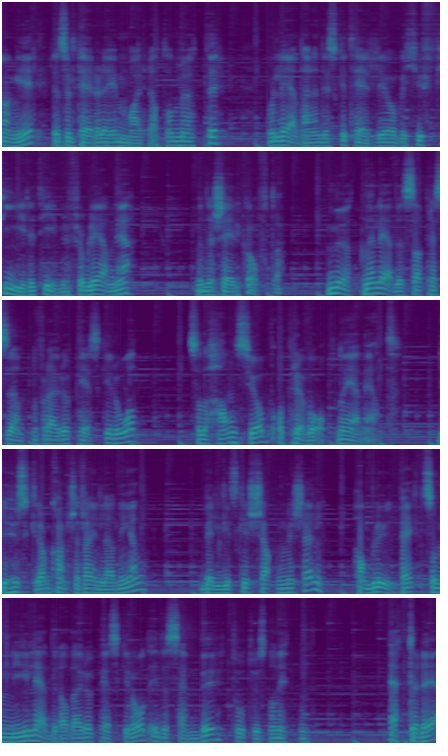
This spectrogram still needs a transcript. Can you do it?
ganger resulterer det i maratonmøter, hvor lederne diskuterer i over 24 timer for å bli enige. Men det skjer ikke ofte. Møtene ledes av presidenten for Det europeiske råd, så det er hans jobb å prøve å oppnå enighet. Du husker ham kanskje fra innledningen? Belgiske Jean Michel. Han ble utpekt som ny leder av Det europeiske råd i desember 2019. Etter det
